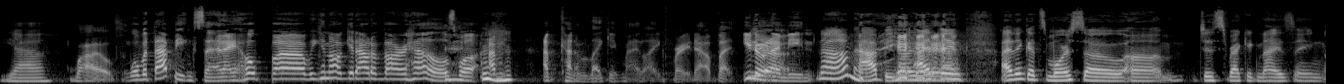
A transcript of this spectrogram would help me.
yeah. Wild. Well, with that being said, I hope uh, we can all get out of our hells. Well, I'm I'm kind of liking my life right now, but you know what I mean. No, I'm happy. I think I think it's more so um, just recognizing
